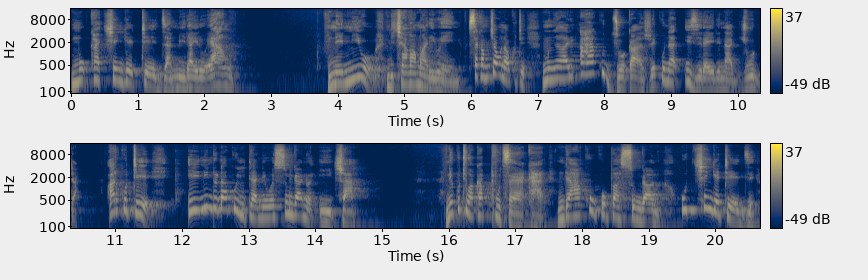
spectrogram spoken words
mukachengetedza mirayiro yangu. Neniwo ndichava mwari wenyu. Saka muchaona kuti mwari aakudzokazve kuna israeri najudha ari kuti ini ndoda kuita newe sungano itsva nekuti wakaputsa yakare ndakukupa sungano uchengetedze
